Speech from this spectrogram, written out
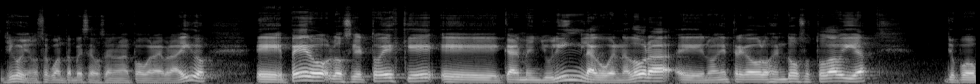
digo, yo no sé cuántas veces José Nadal Power habrá ido, eh, pero lo cierto es que eh, Carmen Yulín, la gobernadora, eh, no han entregado los endosos todavía. Yo puedo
